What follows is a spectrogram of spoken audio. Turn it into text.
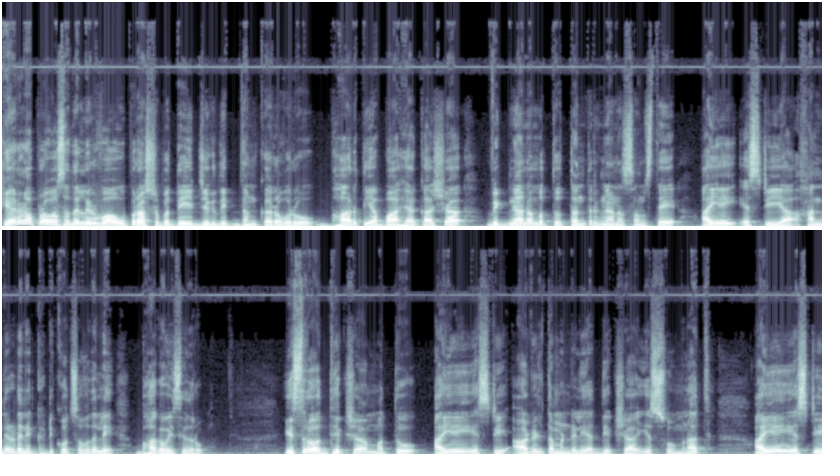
ಕೇರಳ ಪ್ರವಾಸದಲ್ಲಿರುವ ಉಪರಾಷ್ಟ್ರಪತಿ ಜಗದೀಪ್ ಧನ್ಕರ್ ಅವರು ಭಾರತೀಯ ಬಾಹ್ಯಾಕಾಶ ವಿಜ್ಞಾನ ಮತ್ತು ತಂತ್ರಜ್ಞಾನ ಸಂಸ್ಥೆ ಐಐಎಸ್ಟಿಯ ಹನ್ನೆರಡನೇ ಘಟಿಕೋತ್ಸವದಲ್ಲಿ ಭಾಗವಹಿಸಿದರು. ಇಸ್ರೋ ಅಧ್ಯಕ್ಷ ಮತ್ತು ಐಐಎಸ್ಟಿ ಆಡಳಿತ ಮಂಡಳಿ ಅಧ್ಯಕ್ಷ ಎಸ್ ಸೋಮನಾಥ್ ಐಐಎಸ್ಟಿ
